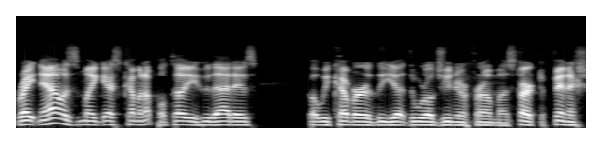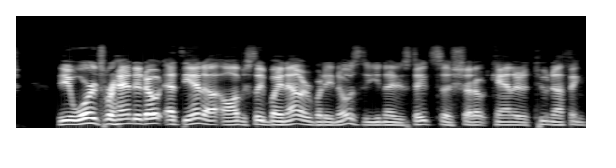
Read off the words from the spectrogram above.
right now. As my guest coming up, I'll tell you who that is but we cover the uh, the World Junior from uh, start to finish. The awards were handed out at the end. Uh, obviously, by now everybody knows the United States uh, shut out Canada two 0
